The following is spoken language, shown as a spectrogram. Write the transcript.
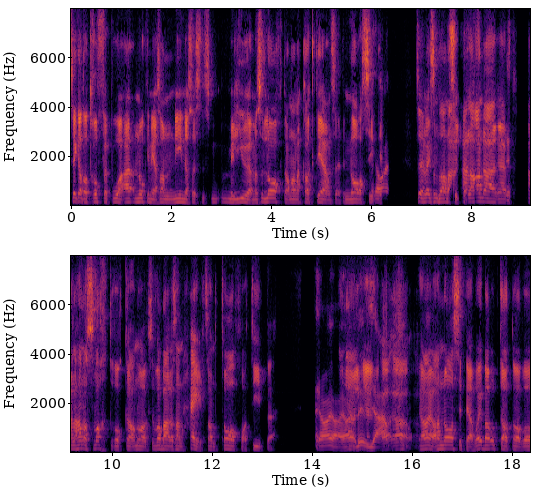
sikkert har truffet på eh, noen i et sånn nynazistisk miljø, men så lagde han denne karakteren seg til nazi. Ja, Så liksom sånn, eller han der eller han der svartrockeren òg, som var bare sånn helt sånn tafatt type. ja, ja, ja, det er jo Ja, jævlig. ja. Ja, ja, han nazi-Per var jo bare opptatt av å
